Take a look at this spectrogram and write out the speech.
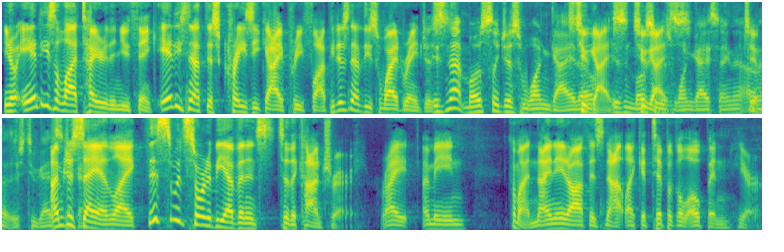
you know, Andy's a lot tighter than you think. Andy's not this crazy guy pre flop. He doesn't have these wide ranges. Isn't that mostly just one guy? two though? guys. Isn't two mostly guys. just one guy saying that? Two. Oh, there's two guys. I'm just Okay. saying, like, this would sort of be evidence to the contrary, right? I mean, come on, 9 8 off is not like a typical open here.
